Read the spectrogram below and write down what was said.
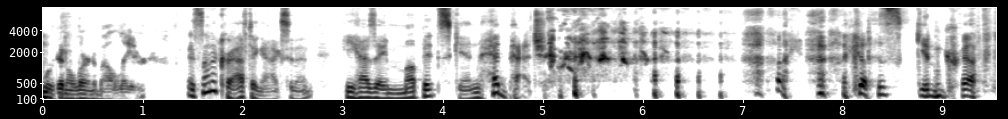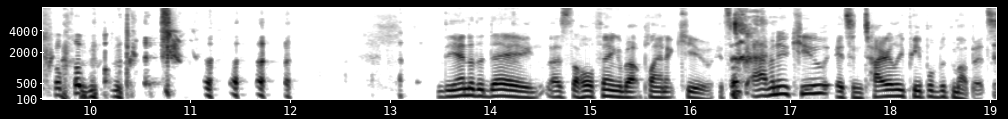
we're going to learn about later. It's not a crafting accident. He has a Muppet skin head patch. I, I got a skin craft from a Muppet. The end of the day, that's the whole thing about Planet Q. It's like Avenue Q. It's entirely peopled with Muppets.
